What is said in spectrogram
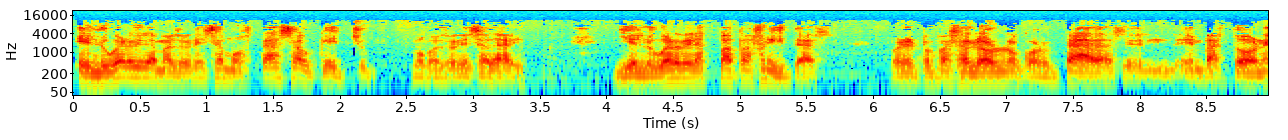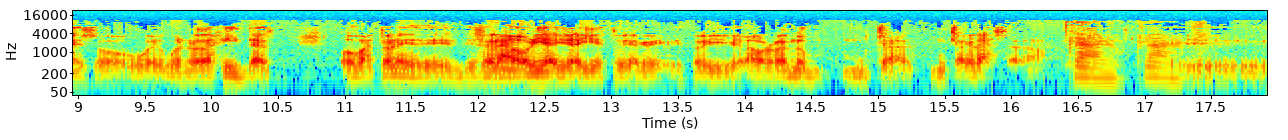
En lugar de la mayonesa, mostaza o ketchup, o mayonesa light. Y en lugar de las papas fritas, poner papas al horno cortadas en, bastones o en rodajitas, o bastones de, zanahoria y ahí estoy estoy ahorrando mucha mucha grasa ¿no? claro claro eh,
